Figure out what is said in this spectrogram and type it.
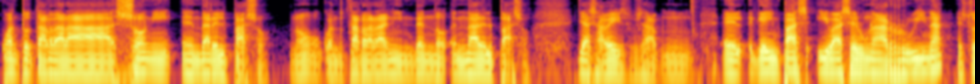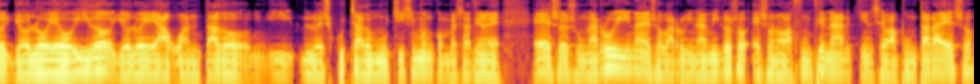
¿cuánto tardará Sony en dar el paso? ¿No? ¿Cuánto tardará Nintendo en dar el paso? Ya sabéis, o sea, mm, el Game Pass iba a ser una ruina, esto yo lo he oído, yo lo he aguantado y lo he escuchado muchísimo en conversaciones de eso es una ruina, eso va a arruinar a Microsoft, eso no va a funcionar, ¿quién se va a apuntar a eso?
